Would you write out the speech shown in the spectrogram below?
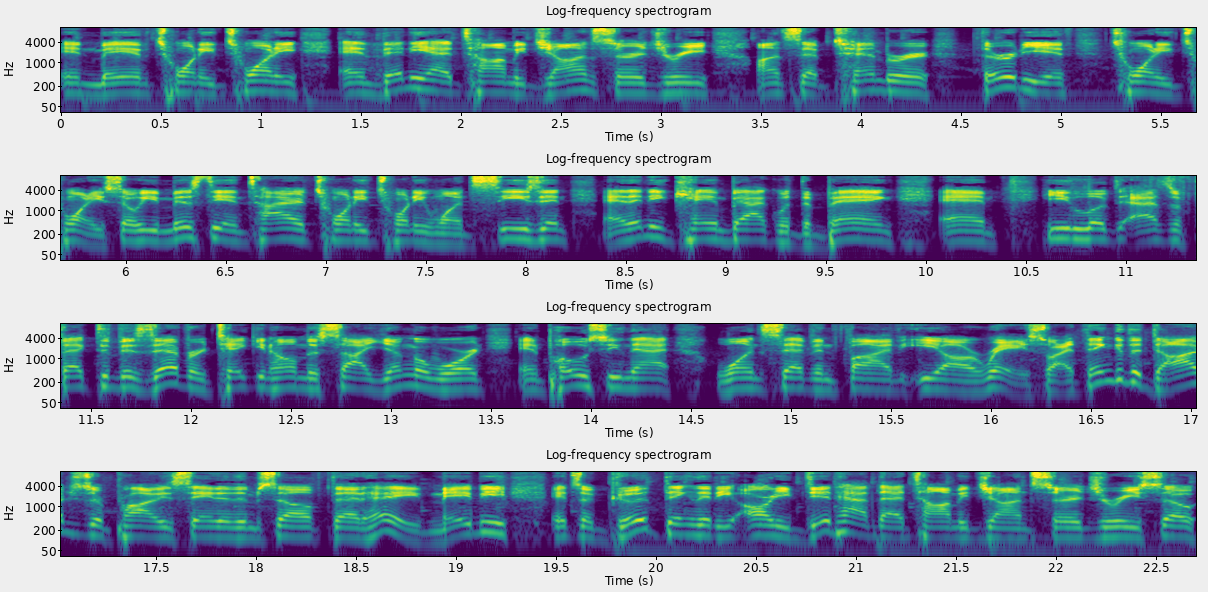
in May of 2020. And then he had Tommy John surgery on September 30th, 2020. So he missed the entire 2021 season. And then he came back with the bang and he looked as effective as ever, taking home the Cy Young Award and posting that 175 ERA. So think the Dodgers are probably saying to themselves that, hey, maybe it's a good thing that he already did have that Tommy John surgery so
